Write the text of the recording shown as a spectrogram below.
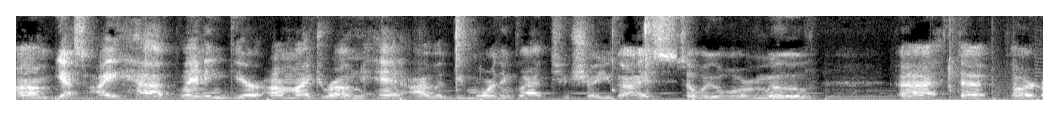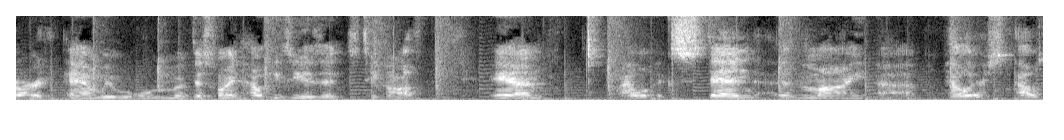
Um, yes, I have landing gear on my drone and I would be more than glad to show you guys. So we will remove uh, the propeller guard and we will remove this one. How easy is it to take off? And I will extend my uh, propellers out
